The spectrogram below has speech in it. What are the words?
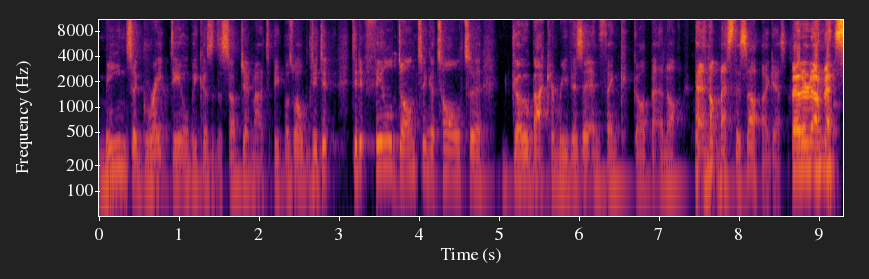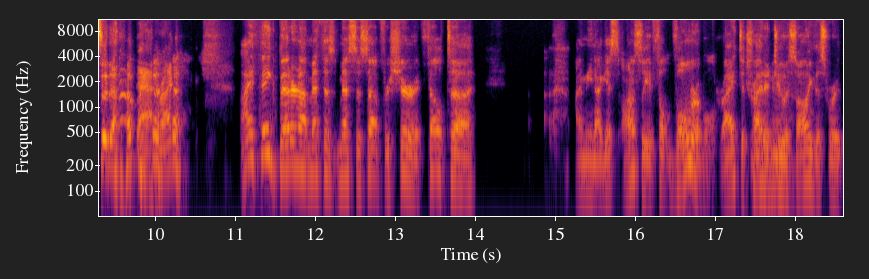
means a great deal because of the subject matter to people as well. Did it did it feel daunting at all to go back and revisit and think, God, better not better not mess this up, I guess. Better not mess it up. yeah, right. I think better not mess this, mess this up for sure. It felt, uh, I mean, I guess honestly, it felt vulnerable, right? To try mm-hmm. to do a mm-hmm. song like this where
